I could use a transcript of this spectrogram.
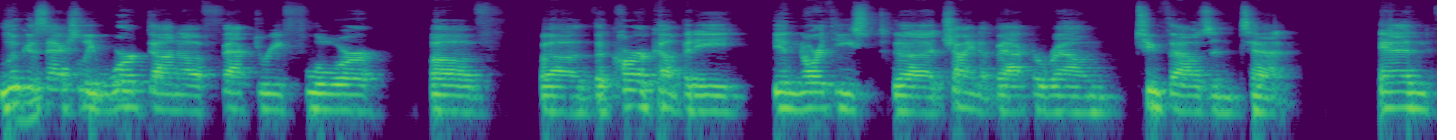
Lukas actually worked on a factory floor of uh, the car company in northeast uh, China back around 2010. And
